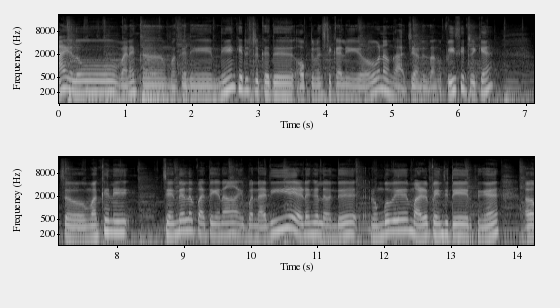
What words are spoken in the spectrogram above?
Hi hello வணக்கம். மக்களே நீங்கள் கேட்டுட்ருக்கிறது ஆப்டமிஸ்டிக்காலேயோ நான் உங்கள் ஆட்சியானது தாங்க. பேசிகிட்ருக்கேன் ஸோ மக்களே சென்னையில் பார்த்தீங்கன்னா இப்போ நிறைய இடங்கள்ல வந்து ரொம்பவே மழை பெஞ்சிட்டே இருக்குங்க.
